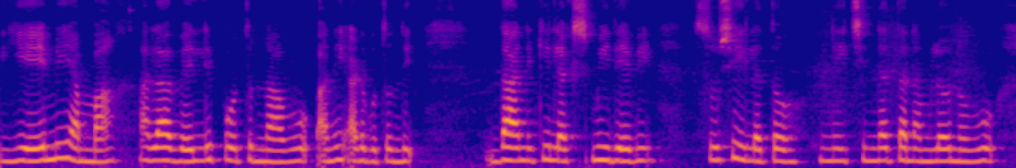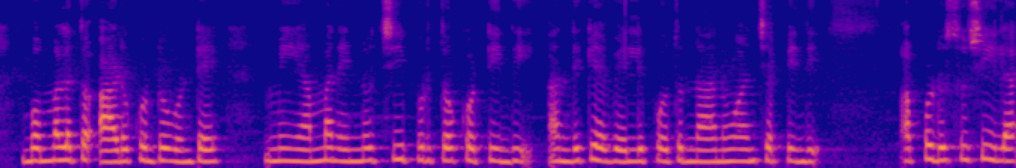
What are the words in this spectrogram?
ఏమి అమ్మ అలా వెళ్ళిపోతున్నావు? అని అడుగుతుంది. దానికి లక్ష్మీదేవి సుశీలతో నీ చిన్నతనంలో నువ్వు బొమ్మలతో ఆడుకుంటూ ఉంటే మీ అమ్మ నిన్ను చీపురుతో కొట్టింది అందుకే వెళ్ళిపోతున్నాను అని చెప్పింది. అప్పుడు సుశీల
